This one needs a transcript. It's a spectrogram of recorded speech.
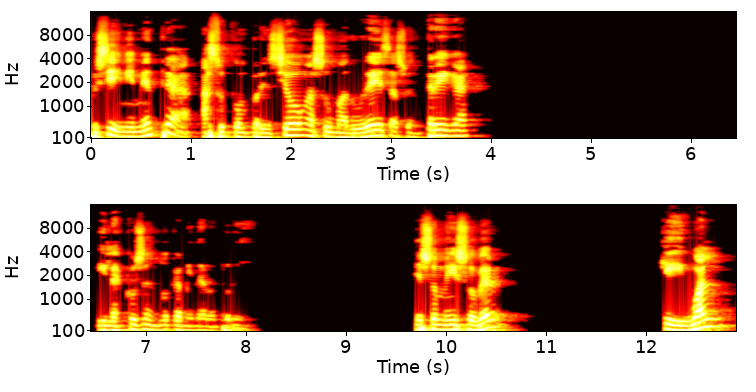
Pues sí, mi mente a, a su comprensión, a su madurez, a su entrega. Y las cosas no caminaron por ahí. Eso me hizo ver que igual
